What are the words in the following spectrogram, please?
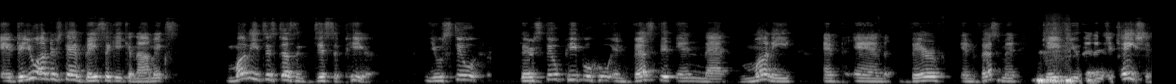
Eh, do you understand basic economics? Money just doesn't disappear. You still there's still people who invested in that money and and their investment gave you that education.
